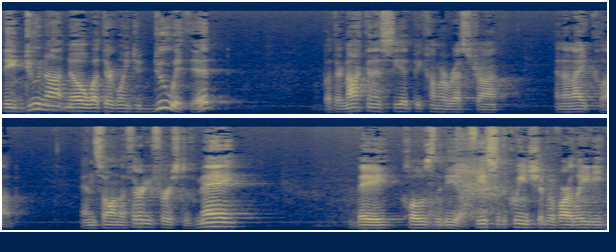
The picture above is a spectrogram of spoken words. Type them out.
They do not know what they're going to do with it, but they're not going to see it become a restaurant and a nightclub. And so on the 31st of May, they close the deal. Feast of the Queenship of Our Lady,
